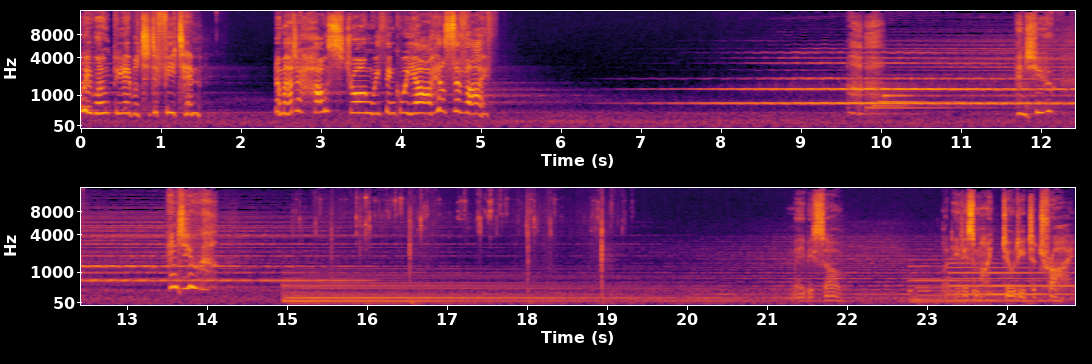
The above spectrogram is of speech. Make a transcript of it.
we won't be able to defeat him. No matter how strong we think we are, he'll survive. And you... And you will... Maybe so. But it is my duty to try.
